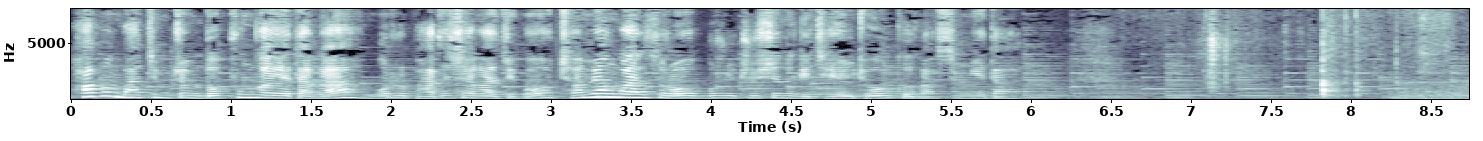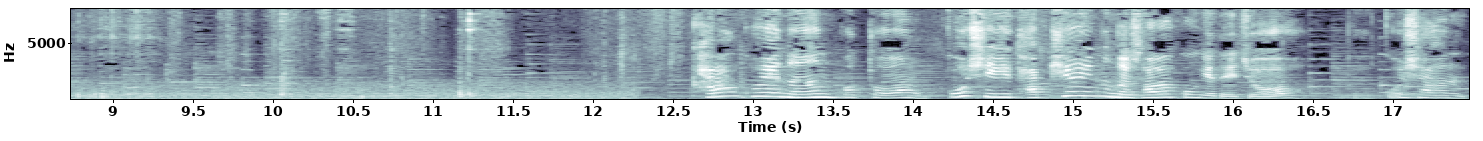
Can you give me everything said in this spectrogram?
화분 받침 좀 높은 거에다가 물을 받으셔가지고 저명관수로 물을 주시는 게 제일 좋을 것 같습니다. 카랑코에는 보통 꽃이 다 피어 있는 걸 사갖고 오게 되죠. 꽃이 한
